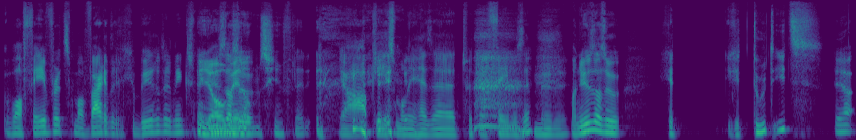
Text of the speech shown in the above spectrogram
wat favorites, maar verder gebeurde er niks meer. Nu Ja, is dat wereld zo, misschien, Freddy. ja, oké, Smolly, hij is eh, Twitter famous, hè. Nee, nee. Maar nu is dat zo, je, doet iets Ja.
